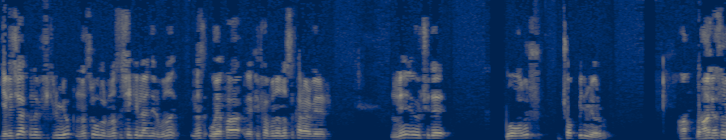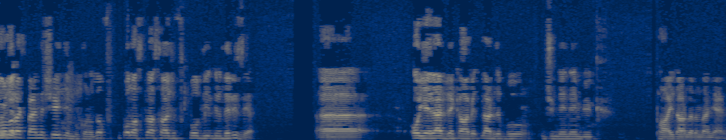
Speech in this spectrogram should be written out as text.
geleceği hakkında bir fikrim yok. Nasıl olur? Nasıl şekillendirir? Buna nasıl UEFA ve FIFA buna nasıl karar verir? Ne ölçüde bu olur? Çok bilmiyorum. Abi son böyle... olarak ben de şey diyeyim bu konuda. Futbol asla sadece futbol değildir deriz ya. Ee, o yerel rekabetler de bu cümlenin en büyük payidarlarından yani.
